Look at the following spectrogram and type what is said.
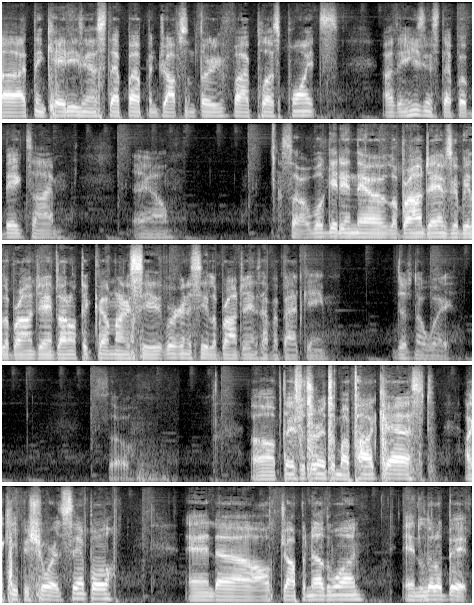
Uh, I think KD's gonna step up and drop some 35 plus points. I think he's gonna step up big time. You know. So we'll get in there. LeBron James is gonna be LeBron James. I don't think I'm gonna see. We're gonna see LeBron James have a bad game. There's no way. So, uh, thanks for tuning to my podcast. I keep it short and simple and uh, I'll drop another one in a little bit.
